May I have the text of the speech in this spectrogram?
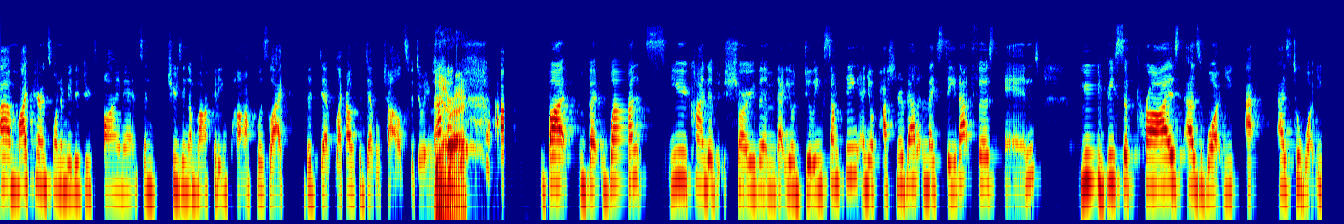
Um, my parents wanted me to do finance and choosing a marketing path was like the dev like i was the devil child for doing that. Yeah right. Um, but but once you kind of show them that you're doing something and you're passionate about it and they see that firsthand you'd be surprised as what you as to what you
